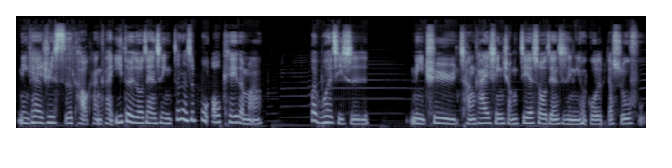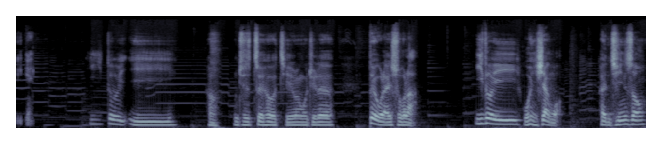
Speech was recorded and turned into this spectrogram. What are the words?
你可以去思考看看，一对多这件事情真的是不 OK 的吗？会不会其实你去敞开心胸接受这件事情，你会过得比较舒服一点？一对一，好，那就是最后的结论。我觉得对我来说啦，一对一我很向往，很轻松，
